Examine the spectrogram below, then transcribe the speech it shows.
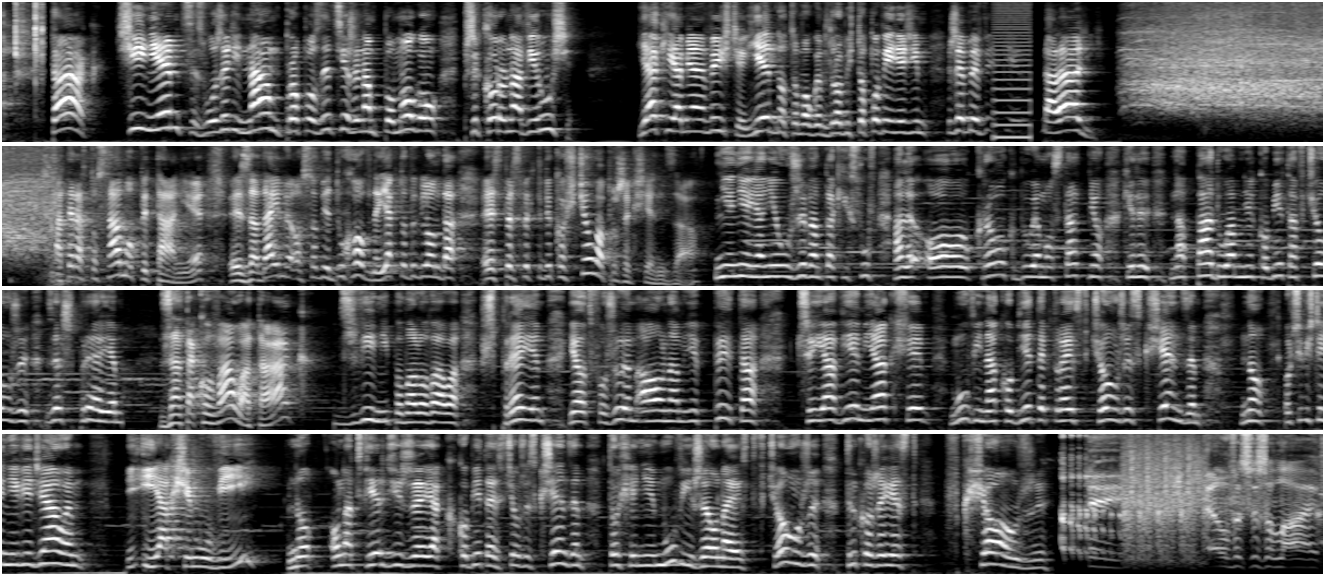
tak, ci Niemcy złożyli nam propozycję, że nam pomogą przy koronawirusie. Jakie ja miałem wyjście? Jedno, co mogłem zrobić, to powiedzieć im, żeby wypierdalali. A teraz to samo pytanie e, zadajmy osobie duchownej. Jak to wygląda e, z perspektywy Kościoła, proszę księdza? Nie, nie, ja nie używam takich słów, ale o krok byłem ostatnio, kiedy napadła mnie kobieta w ciąży ze szprejem. Zaatakowała, tak? Drzwi mi pomalowała szprejem, ja otworzyłem, a ona mnie pyta, czy ja wiem, jak się mówi na kobietę, która jest w ciąży z księdzem. No, oczywiście nie wiedziałem. I, i jak się mówi? No, ona twierdzi, że jak kobieta jest w ciąży z księdzem, to się nie mówi, że ona jest w ciąży, tylko że jest w książy. Elvis is alive.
